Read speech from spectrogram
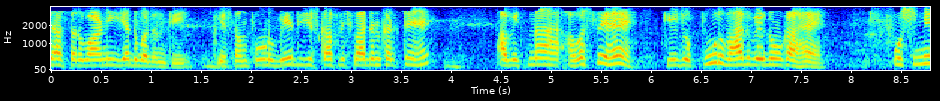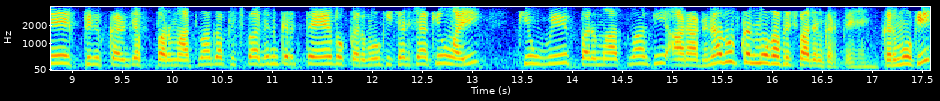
या सर्वाणी यद बदंती ये संपूर्ण वेद जिसका प्रतिपादन करते हैं। अब इतना अवश्य है कि जो पूर्व भाग वेदों का है उसमें फिर कर जब परमात्मा का प्रतिपादन करते हैं तो कर्मों की चर्चा क्यों आई? क्यों वे परमात्मा की आराधना रूप कर्मों का प्रतिपादन करते हैं। कर्मों की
